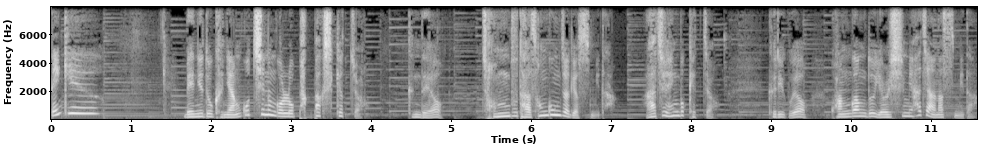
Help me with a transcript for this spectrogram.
Thank you. 메뉴도 그냥 꽂히는 걸로 팍팍 시켰죠. 근데요, 전부 다 성공적이었습니다. 아주 행복했죠. 그리고요, 관광도 열심히 하지 않았습니다.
